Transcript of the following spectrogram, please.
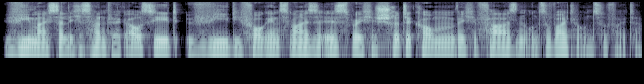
wie meisterliches Handwerk aussieht, wie die Vorgehensweise ist, welche Schritte kommen, welche Phasen und so weiter und so weiter.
